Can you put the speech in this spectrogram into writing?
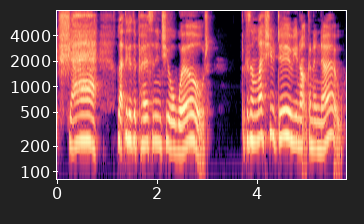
share, let the other person into your world. Because unless you do, you're not going to know.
